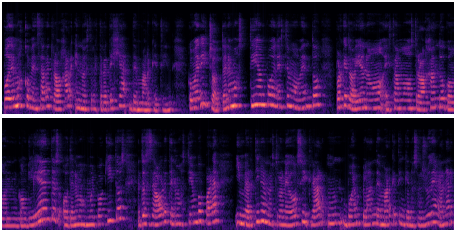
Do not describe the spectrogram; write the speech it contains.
Podemos comenzar a trabajar en nuestra estrategia de marketing. Como he dicho, tenemos tiempo en este momento porque todavía no estamos trabajando con, con clientes o tenemos muy poquitos. Entonces ahora tenemos tiempo para invertir en nuestro negocio y crear un buen plan de marketing que nos ayude a ganar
